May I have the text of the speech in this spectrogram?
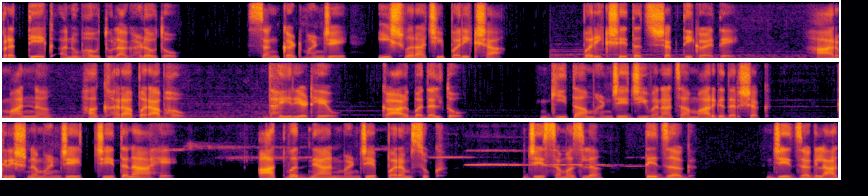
प्रत्येक अनुभव तुला घडवतो. संकट म्हणजे ईश्वराची परीक्षा. परीक्षेतच शक्ती कळते. हार मानणं हा खरा पराभव. धैर्य ठेव काळ बदलतो. गीता म्हणजे जीवनाचा मार्गदर्शक. कृष्ण म्हणजे चेतना आहे. आत्मज्ञान म्हणजे परमसुख. जे समजलं ते जग. जे जगलात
